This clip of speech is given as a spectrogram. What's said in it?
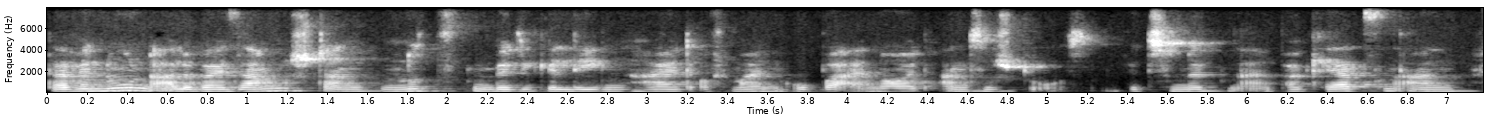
Da wir nun alle beisammen standen, nutzten wir die Gelegenheit, auf meinen Opa erneut anzustoßen. Wir zündeten ein paar Kerzen an,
